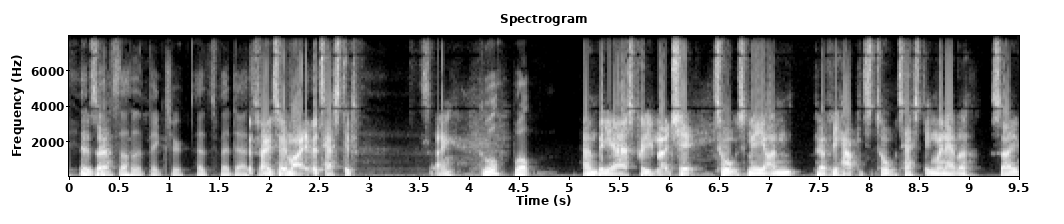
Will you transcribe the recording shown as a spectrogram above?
There's I a saw the picture. That's fantastic. the photo might have attested. So. Cool. Well, Um, but yeah, that's pretty much it. Talk to me. I'm perfectly happy to talk testing whenever. So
